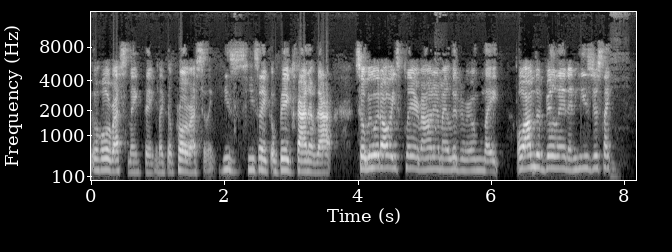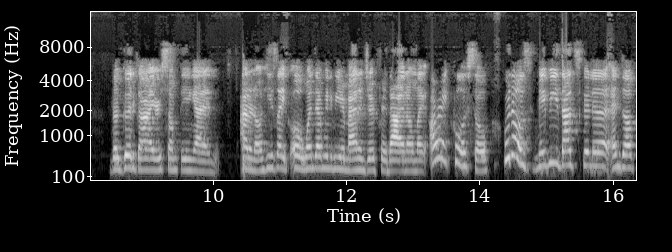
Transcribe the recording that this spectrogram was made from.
the whole wrestling thing, like the pro wrestling. He's he's like a big fan of that. So we would always play around in my living room, like, oh, I'm the villain, and he's just like the good guy or something. And I don't know. He's like, oh, one day I'm gonna be your manager for that, and I'm like, all right, cool. So who knows? Maybe that's gonna end up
